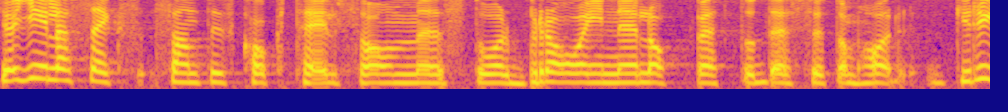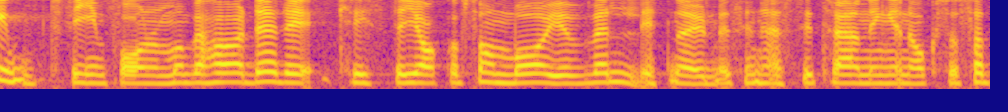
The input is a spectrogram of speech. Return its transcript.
Jag gillar sex Santis Cocktail som eh, står bra inne i loppet och dessutom har grymt fin form. Och vi hörde det, Christer Jakobsson var ju väldigt nöjd med sin häst i träningen också. Så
